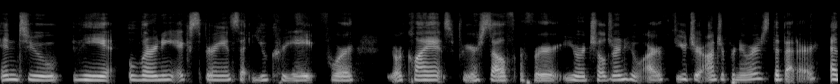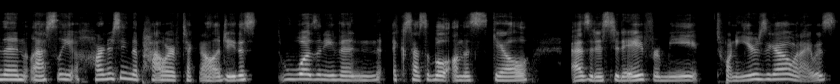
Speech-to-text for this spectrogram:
into the learning experience that you create for your clients, for yourself, or for your children who are future entrepreneurs, the better. And then lastly, harnessing the power of technology. This wasn't even accessible on the scale as it is today for me 20 years ago when I was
